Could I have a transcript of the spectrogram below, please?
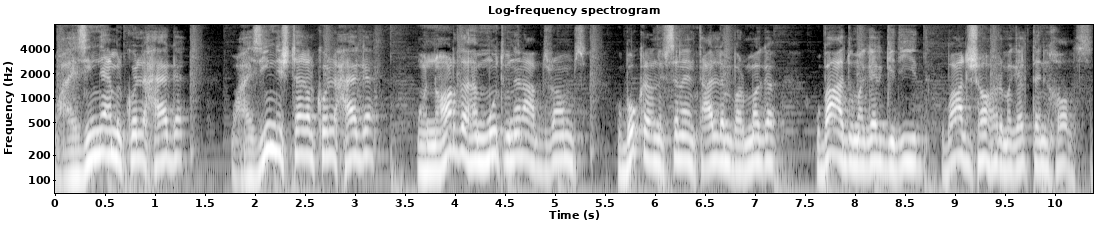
وعايزين نعمل كل حاجة وعايزين نشتغل كل حاجة والنهاردة هنموت ونلعب درامز وبكرة نفسنا نتعلم برمجة وبعده مجال جديد وبعد شهر مجال تاني خالص.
